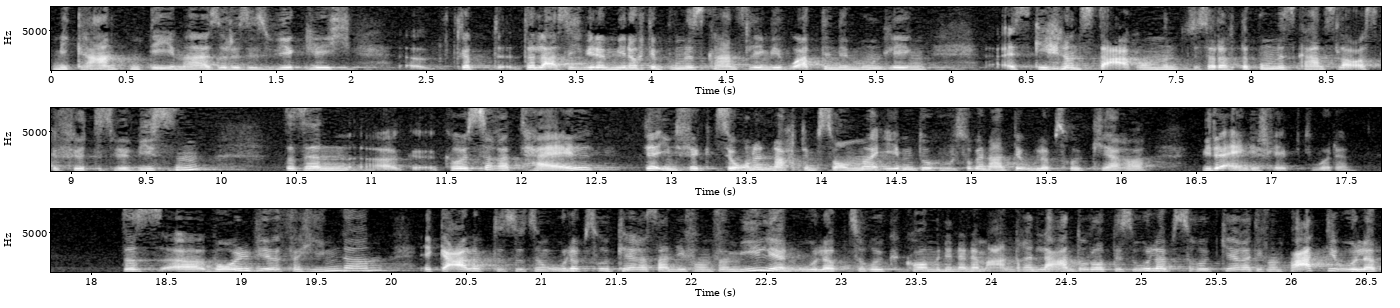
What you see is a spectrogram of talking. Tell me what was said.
Migrantenthema. Also das ist wirklich ich glaube, da lasse ich wieder mir noch den Bundeskanzler irgendwie Worte in den Mund legen. Es geht uns darum, und das hat auch der Bundeskanzler ausgeführt, dass wir wissen, dass ein äh, größerer Teil der Infektionen nach dem Sommer eben durch sogenannte Urlaubsrückkehrer wieder eingeschleppt wurde. Das äh, wollen wir verhindern, egal ob das sozusagen Urlaubsrückkehrer sind, die vom Familienurlaub zurückkommen in einem anderen Land oder ob das Urlaubsrückkehrer, die vom Partyurlaub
